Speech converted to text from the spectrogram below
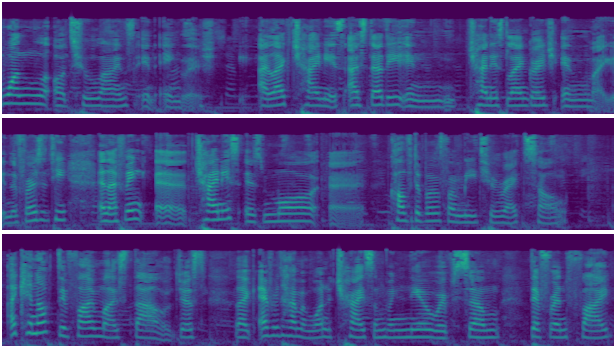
one or two lines in English. I like Chinese. I study in Chinese language in my university, and I think uh, Chinese is more uh, comfortable for me to write song. I cannot define my style. Just like every time I want to try something new with some different vibe,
